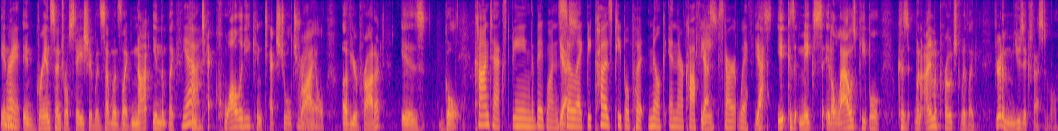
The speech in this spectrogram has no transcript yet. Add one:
In, Right. in Grand Central Station, when someone's like not in the like Yeah. conte- quality contextual trial of your product is gold. Context being the big one. Yes. So, like, because people put milk in their coffee, Yes. start with Yes, that. because it, makes it allows people. Because when I'm approached with like, if you're at a music festival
